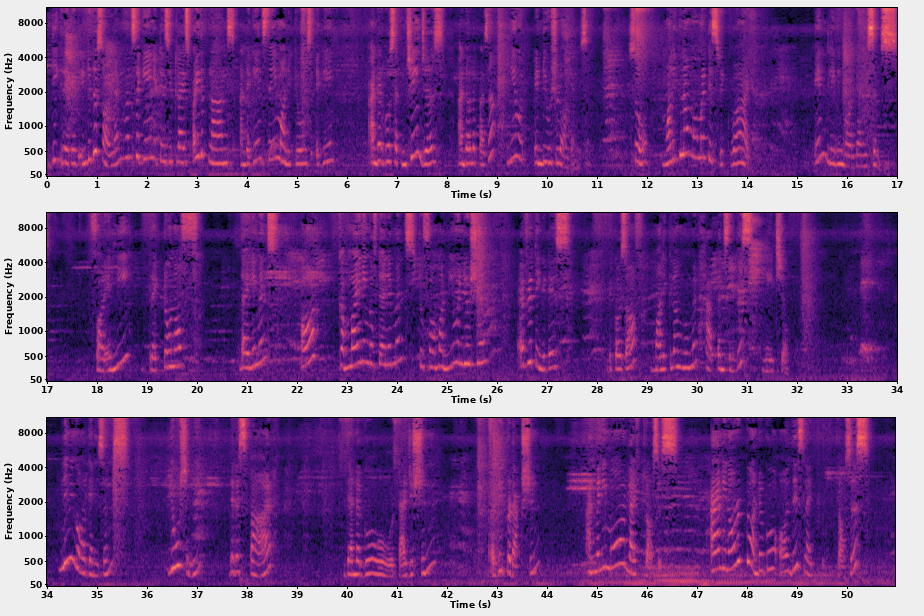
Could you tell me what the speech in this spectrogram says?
degraded into the soil and once again it is utilized by the plants and again same molecules again undergo certain changes and develop as a new individual organism. So molecular movement is required in living organisms for any breakdown of the elements or combining of the elements to form a new individual everything it is because of molecular movement happens in this nature. Living organisms usually they respire they undergo digestion, reproduction and many more life process. And in order to undergo all this life process,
